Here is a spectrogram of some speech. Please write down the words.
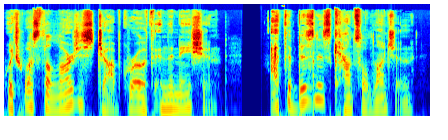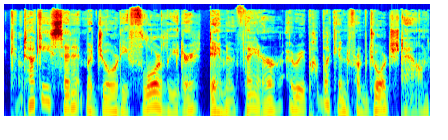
which was the largest job growth in the nation. At the Business Council luncheon, Kentucky Senate Majority Floor Leader Damon Thayer, a Republican from Georgetown,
